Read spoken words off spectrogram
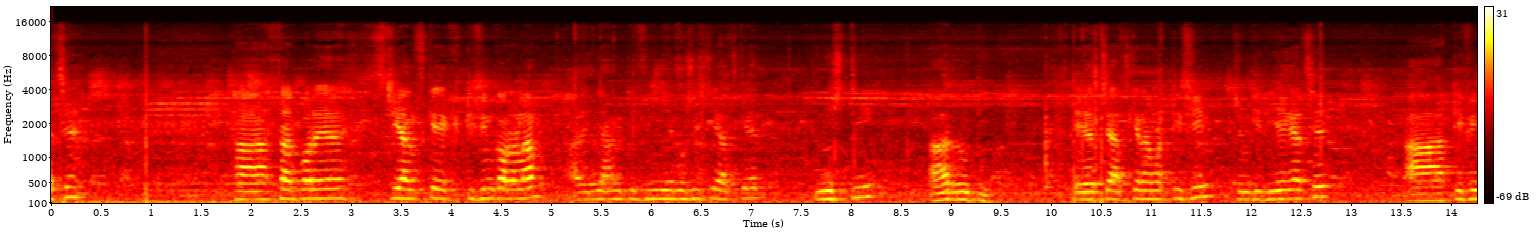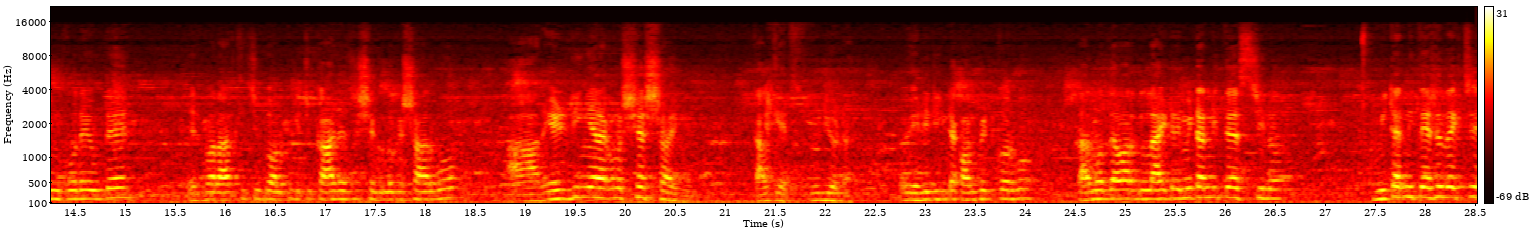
আছে হ্যাঁ তারপরে স্টিয়ান্সকে টিফিন করালাম। আর এই যে আমি টিফিন নিয়ে বসেছি আজকের মিষ্টি আর রুটি। এই হচ্ছে আজকের আমার টিফিন, চুমকি দিয়ে গেছে। আর টিফিন করে উঠে এরপর আর কিছু অল্প কিছু কাজ আছে, সেগুলোকে সারবো। আর এডিটিংয়ের এখনও শেষ হয়নি, কালকের ভিডিওটা। ওই এডিটিংটা কমপ্লিট করব। তার মধ্যে আমার লাইটের মিটার নিতে এসেছিল। মিটার নিতে এসে দেখছে,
